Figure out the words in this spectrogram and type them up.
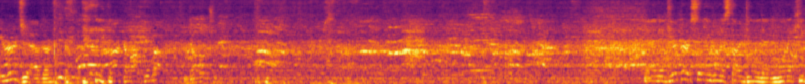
You heard jab there. Knock him up, give up. Double Yeah, and if you're Garcia, you want to start doing that. You want to keep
